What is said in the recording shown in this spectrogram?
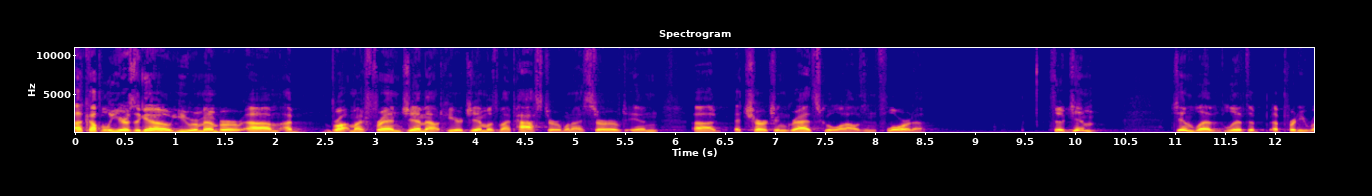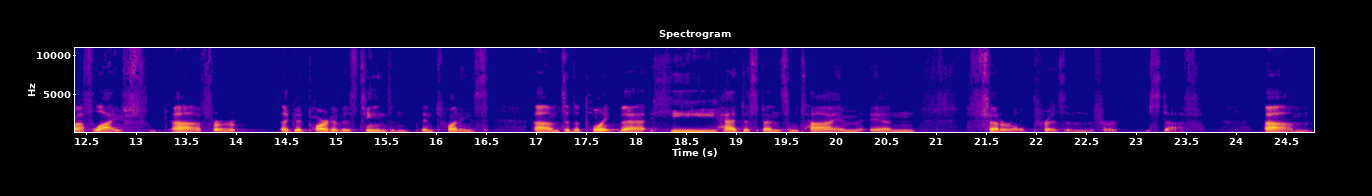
a couple of years ago, you remember um, I brought my friend Jim out here. Jim was my pastor when I served in uh, a church in grad school when I was in Florida. So, Jim, Jim lived, lived a, a pretty rough life uh, for a good part of his teens and, and 20s um, to the point that he had to spend some time in federal prison for stuff. Um,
